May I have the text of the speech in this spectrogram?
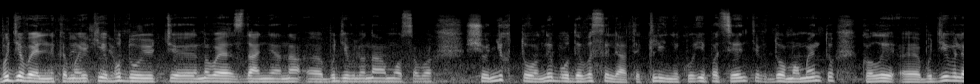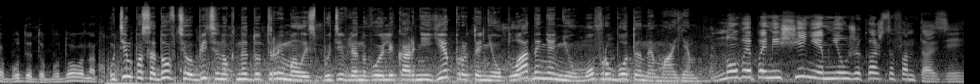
будівельниками, які будують нове здання на будівлю на Амосово, що ніхто не буде виселяти клініку і пацієнтів до моменту, коли будівля буде добудована. Утім, посадовці обіцянок не дотримались. Будівля нової лікарні є, проте ні обладнання, ні умов роботи немає. Новое помещение мне уже кажется фантазией.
